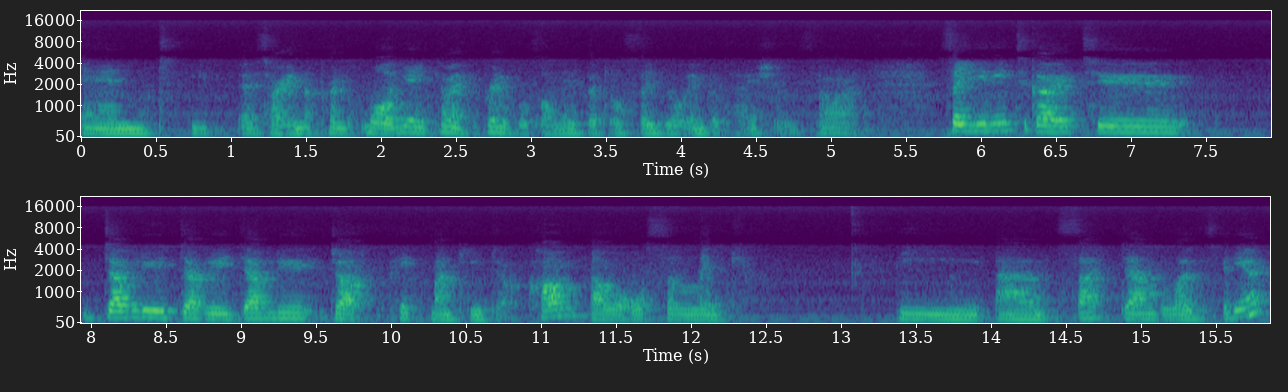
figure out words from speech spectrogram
and uh, sorry not print well yeah you can make your printables on there but also your invitations alright so you need to go to www.picmonkey.com. I will also link the um, site down below this video.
